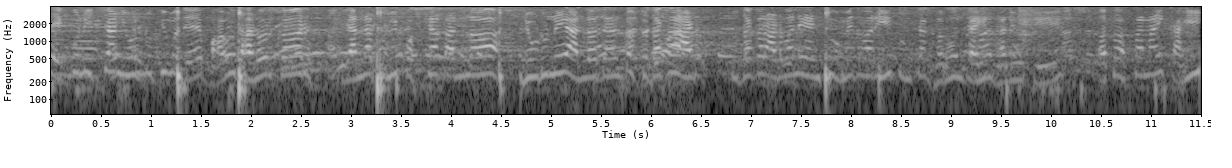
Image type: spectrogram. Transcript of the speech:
हजार एकोणीसच्या निवडणुकीमध्ये बाळू धानोरकर यांना तुम्ही पक्षात आणलं निवडूनही आणलं. त्यानंतर सुधाकर आड सुधाकर आडवाले यांची उमेदवारी तुमच्या घरून जाहीर झाली होती. असं असतानाही काही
